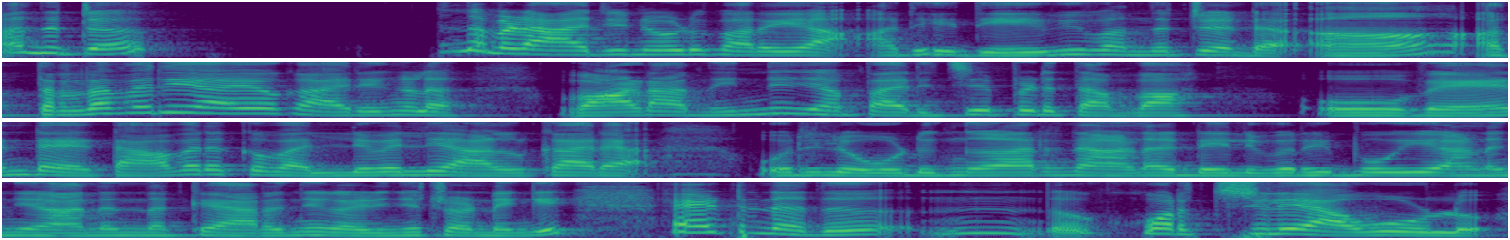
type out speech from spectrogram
എന്നിട്ട് നമ്മുടെ ആര്യനോട് പറയാ അതേ ദേവി വന്നിട്ടുണ്ട്. ആ അത്ര വരെയായോ കാര്യങ്ങൾ വാടാ നിന്നെ ഞാൻ പരിചയപ്പെടുത്താം. വാ. ഓ വേണ്ട ഏട്ടാ അവരൊക്കെ വലിയ വലിയ ആൾക്കാരാ. ഒരു ലോഡിങ്ങുകാരനാണ് ഡെലിവറി ബോയ് ആണ് ഞാനെന്നൊക്കെ അറിഞ്ഞു കഴിഞ്ഞിട്ടുണ്ടെങ്കിൽ ഏട്ടനത് കുറച്ചിലേ ആവുള്ളൂ.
